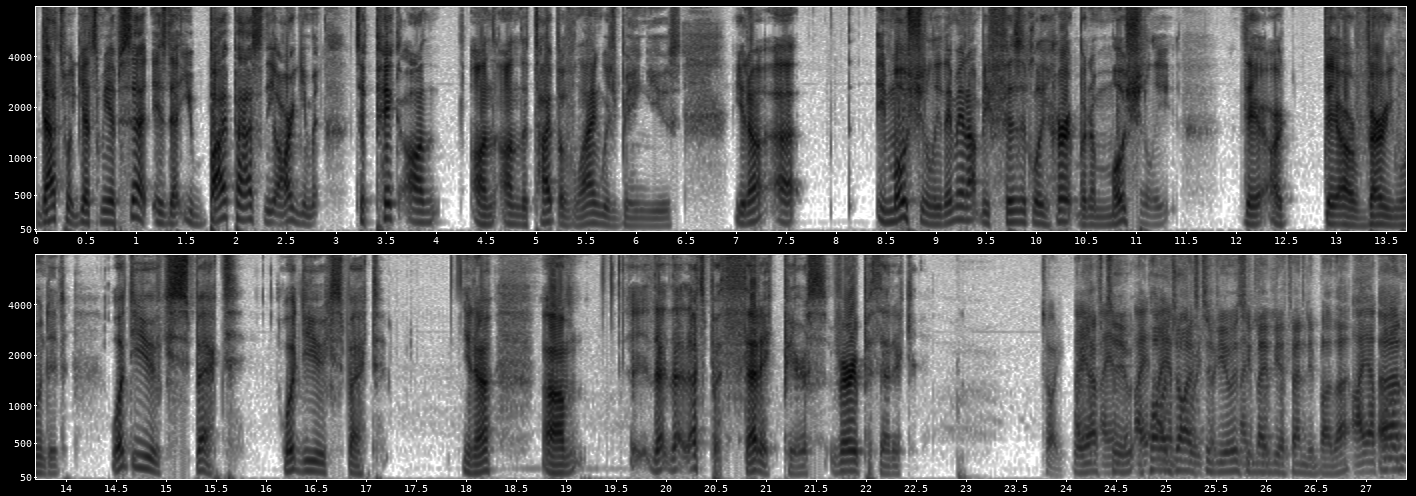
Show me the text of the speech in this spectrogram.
that's what gets me upset is that you bypass the argument to pick on on on the type of language being used. You know uh, emotionally they may not be physically hurt but emotionally they are they are very wounded. What do you expect? What do you expect? You know um that, that that's pathetic Piers. Very pathetic Sorry. We I have am, to am, apologize to viewers who may so be sorry. offended by that. I apologize. Um,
